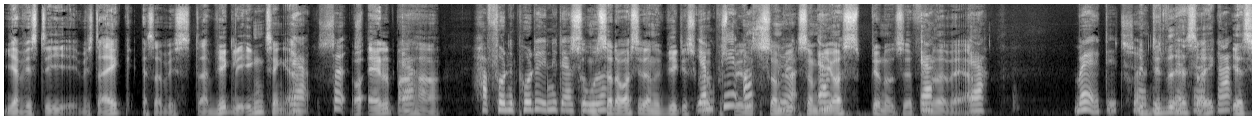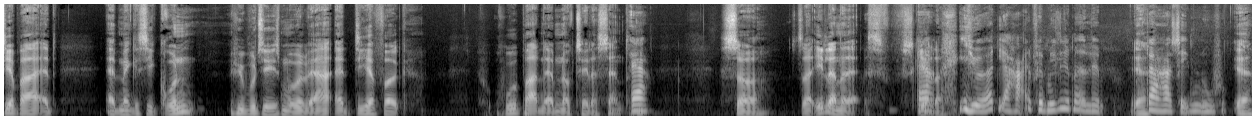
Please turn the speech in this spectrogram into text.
ja, hvis, det, hvis der ikke, altså hvis der virkelig ingenting er, ja, så og alle bare Ja. har har fundet på det inde i deres så, hoveder. så er der også et eller andet virkelig skørt på spil, som, vi, som ja. vi også bliver nødt til at finde ja, ud af, hvad er. Ja. Hvad er det så? Jamen, det ved jeg så ikke. Nej. Jeg siger bare, at, at man kan sige, at grundhypotesen må vel være, at de her folk, hovedparten af dem nok taler sandt. Ja. Så, så et eller andet sker Ja. der. I øvrigt, jeg har et familiemedlem, Ja. der har set en UFO. Ja,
